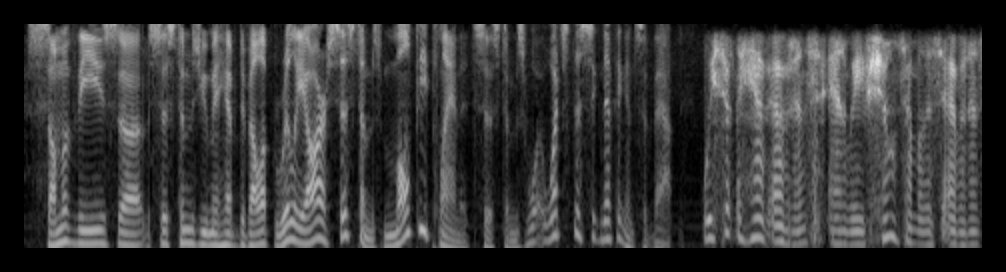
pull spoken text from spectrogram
some of these uh, systems you may have developed really are systems, multi planet systems. what's the significance of that? We certainly have evidence, and we've shown some of this evidence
